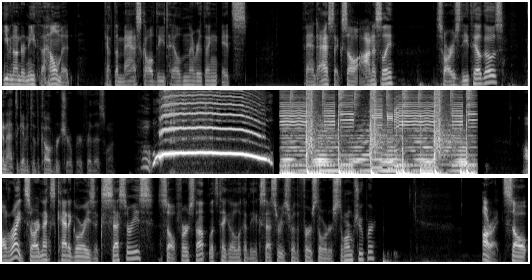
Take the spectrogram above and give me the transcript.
even underneath the helmet, got the mask all detailed and everything. It's fantastic. So honestly, as far as detail goes, gonna have to give it to the Cobra Trooper for this one. All right, so our next category is accessories. So first up, let's take a look at the accessories for the First Order Stormtrooper. All right, so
